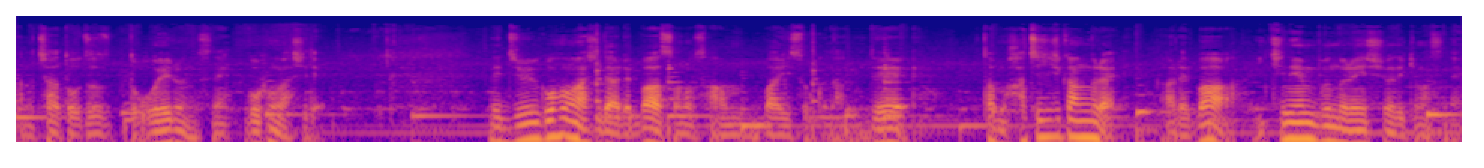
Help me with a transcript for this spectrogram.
あのチャートをずっと終えるんですね5分足で。で15分足であればその3倍速なんで多分8時間ぐらいあれば1年分の練習ができますね、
